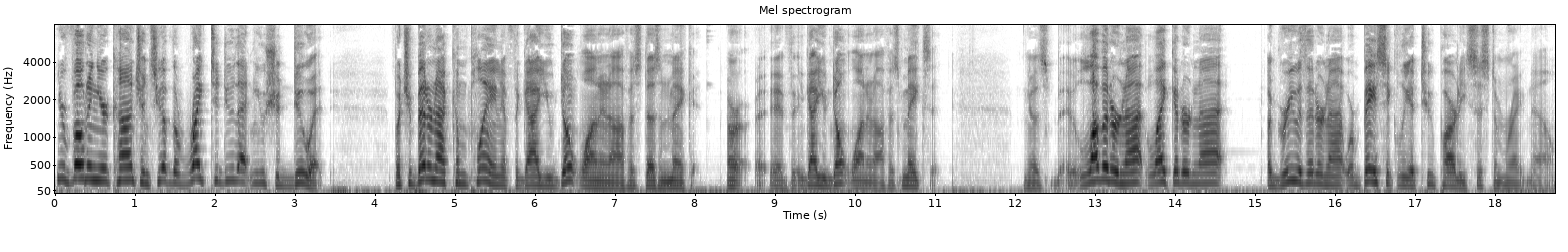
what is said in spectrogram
You're voting your conscience. You have the right to do that and you should do it. But you better not complain if the guy you don't want in office doesn't make it, or if the guy you don't want in office makes it. Because love it or not, like it or not, agree with it or not, we're basically a two party system right now.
